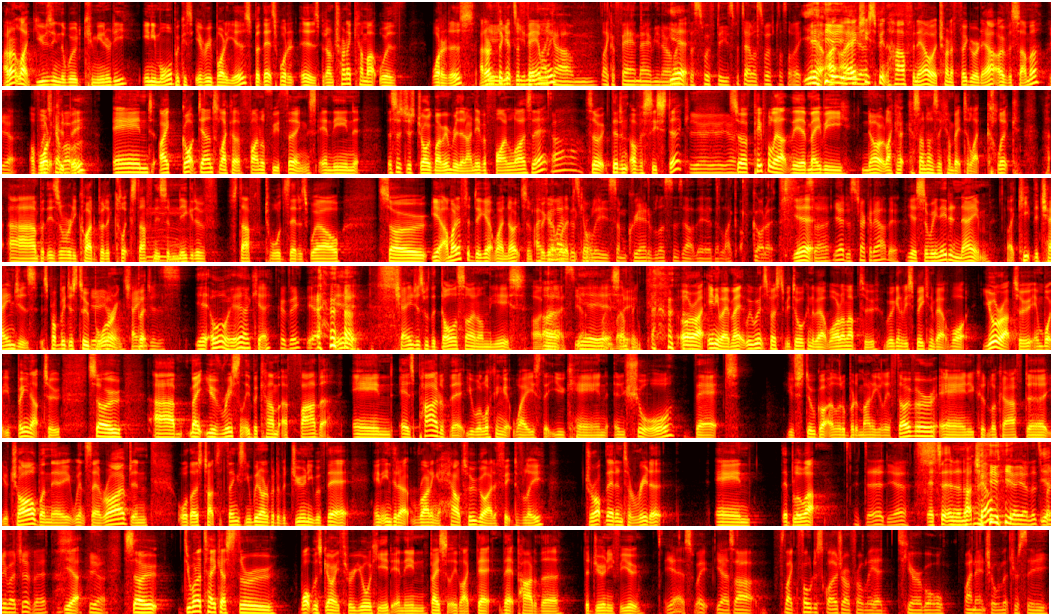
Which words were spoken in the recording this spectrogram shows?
I don't like using the word community anymore because everybody is, but that's what it is. But I'm trying to come up with what it is. I don't Yeah, think you- it's a family. like, um, like a fan name, you know, Yeah. like the Swifties for Taylor Swift or something. yeah, I, I yeah, actually spent half an hour trying to figure it out over summer Yeah. of what you it could be. with? And I got down to like a final few things, and then this has just jogged my memory that I never finalised that. Ah. So it didn't obviously stick. Yeah, yeah, yeah. So if people out there maybe know, like uh, 'cause sometimes they come back to like click, uh, but there's already quite a bit of click stuff, and there's Mm. some negative stuff towards that as well. So yeah, I might have to dig out my notes and figure out like what there's probably some creative listeners out there that are like, I've got it. Yeah. So, yeah, just chuck it out there. Yeah, so we need a name. Like keep the changes. It's probably just too Yeah, boring. Changes. Yeah. Oh yeah. Okay. Could be. Yeah. Yeah. changes with a dollar sign on the S. Oh, Uh, nice. Yeah, Yeah. Yeah. something. All right. Anyway, mate, we weren't supposed to be talking about what I'm up to. We're going to be speaking about what you're up to and what you've been up to. So, um, mate, you've recently become a father, and as part of that, you were looking at ways that you can ensure that you've still got a little bit of money left over and you could look after your child when they once they arrived and all those types of things and you went on a bit of a journey with that and ended up writing a how-to guide effectively dropped that into reddit and it blew up It did, yeah. that's it in a nutshell yeah, yeah, that's Yeah. pretty much it, man. yeah Yeah. so do you want to take us through what was going through your head and then basically like that that part of the the journey for you Yeah, sweet. Yeah, so like full disclosure, I've probably had terrible financial literacy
